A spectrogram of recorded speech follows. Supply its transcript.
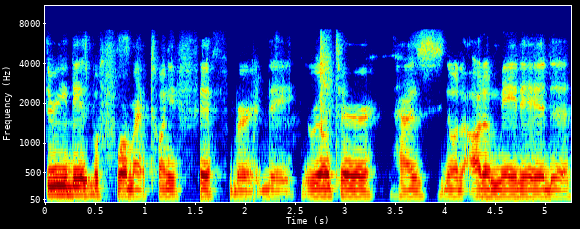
three days before my 25th birthday. The realtor has, you know, the automated uh,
